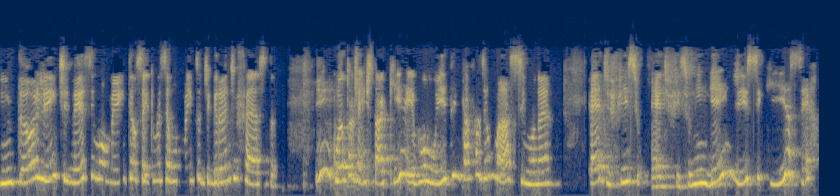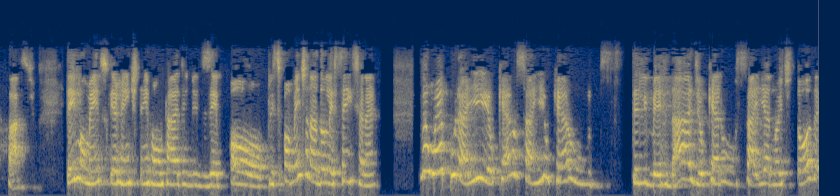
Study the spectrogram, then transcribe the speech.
Então a gente, nesse momento, eu sei que vai ser um momento de grande festa. E enquanto a gente está aqui, é evoluir tentar fazer o máximo, né? É difícil? É difícil. Ninguém disse que ia ser fácil. Tem momentos que a gente tem vontade de dizer, pô, principalmente na adolescência, né? Não é por aí, eu quero sair, eu quero ter liberdade, eu quero sair a noite toda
